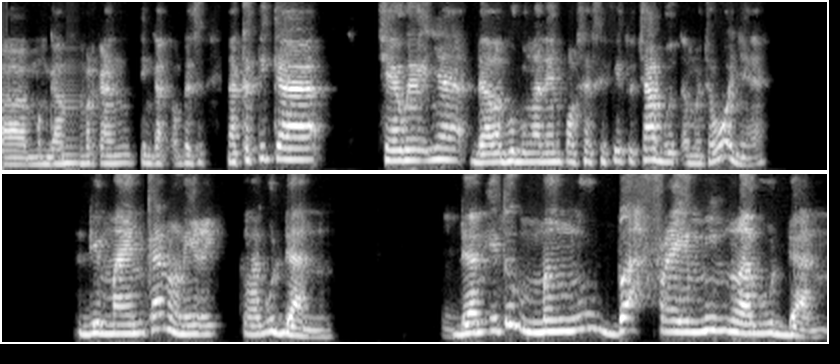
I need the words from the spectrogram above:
Uh, menggambarkan tingkat obsesif. Nah ketika ceweknya dalam hubungan yang posesif itu cabut sama cowoknya, dimainkan lirik lagu Dan. Dan itu mengubah framing lagu Dan.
